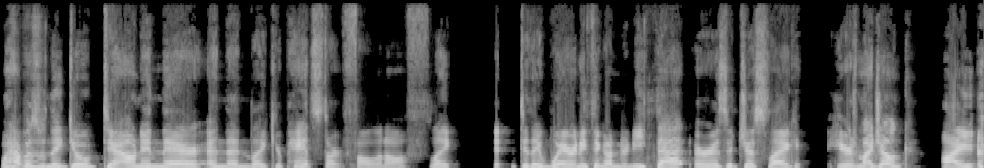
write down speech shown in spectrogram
what happens when they go down in there and then like your pants start falling off? Like eh, do they wear anything underneath that or is it just like here's my junk? I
